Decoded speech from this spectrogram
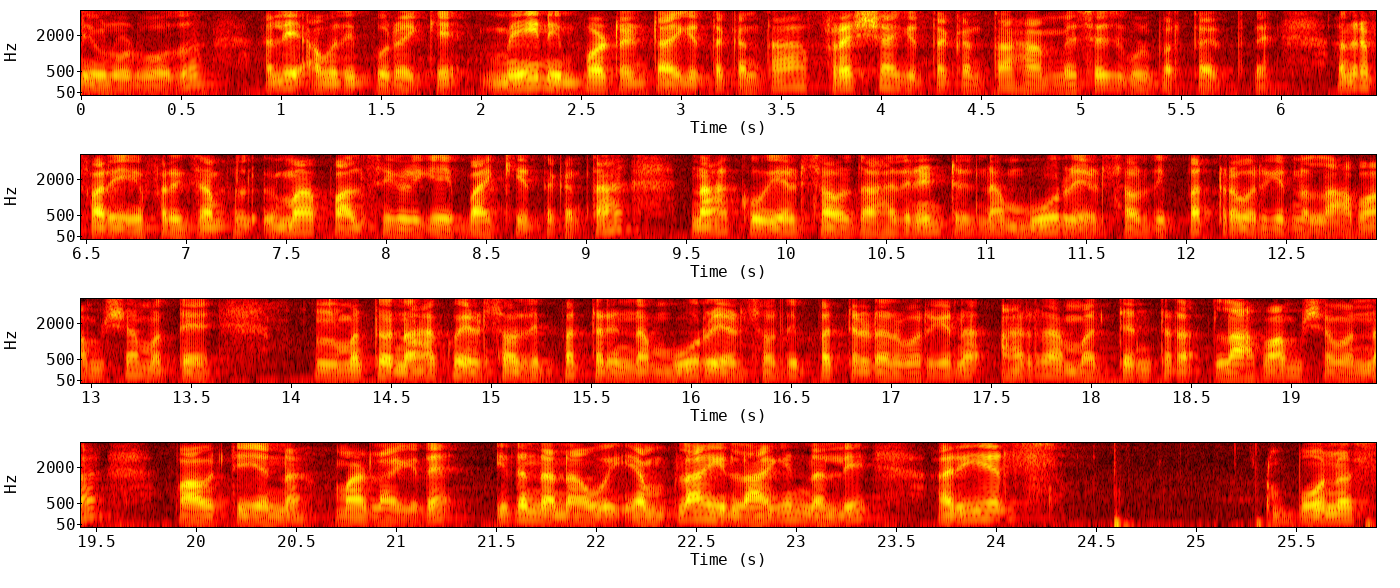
ನೀವು ನೋಡ್ಬೋದು. ಅಲ್ಲಿ ಅವಧಿ ಪೂರೈಕೆ ಮೇಯ್ನ್ ಇಂಪಾರ್ಟೆಂಟ್ ಆಗಿರ್ತಕ್ಕಂತಹ ಫ್ರೆಶ್ ಆಗಿರ್ತಕ್ಕಂತಹ ಮೆಸೇಜ್ಗಳು ಬರ್ತಾ ಇರ್ತದೆ. ಅಂದರೆ ಫಾರ್ ಫಾರ್ ಎಕ್ಸಾಂಪಲ್ ವಿಮಾ ಪಾಲಿಸಿಗಳಿಗೆ ಬಾಕಿ ಇರ್ತಕ್ಕಂತಹ ನಾಲ್ಕು ಎರಡು ಸಾವಿರದ ಹದಿನೆಂಟರಿಂದ ಮೂರು ಎರಡು ಸಾವಿರದ ಇಪ್ಪತ್ತರವರೆಗಿನ ಲಾಭಾಂಶ ಮತ್ತು ಮತ್ತು ನಾಲ್ಕು ಎರಡು ಸಾವಿರದ ಇಪ್ಪತ್ತರಿಂದ ಮೂರು ಎರಡು ಸಾವಿರದ ಇಪ್ಪತ್ತೆರಡರವರೆಗಿನ ಅರ್ಹ ಮಧ್ಯಂತರ ಲಾಭಾಂಶವನ್ನು ಪಾವತಿಯನ್ನು ಮಾಡಲಾಗಿದೆ. ಇದನ್ನು ನಾವು ಎಂಪ್ಲಾಯಿ ಲಾಗಿನ್ನಲ್ಲಿ ಅರಿಯರ್ಸ್ ಬೋನಸ್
